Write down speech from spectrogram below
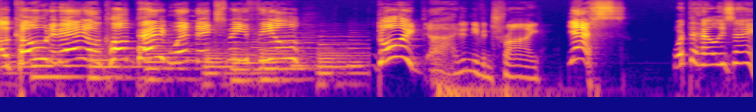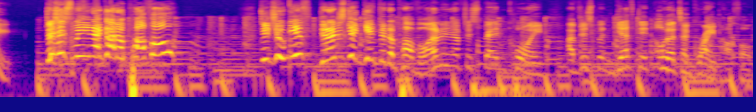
A code today on Club Penguin makes me feel good. Ugh, I didn't even try. Yes! What the hell is he saying? Does this mean I got a puffle? Did you gift? Did I just get gifted a puffle? I don't even have to spend coin. I've just been gifted. Oh, that's a gray puffle.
